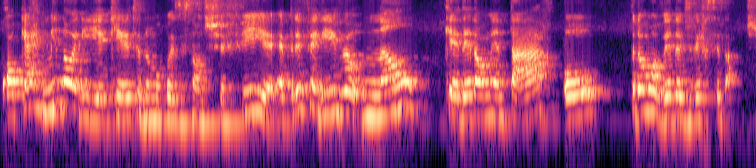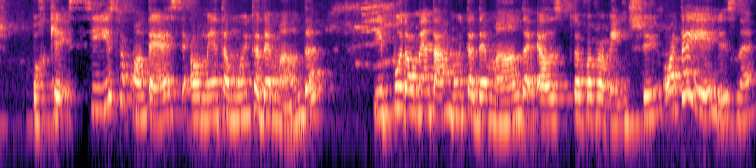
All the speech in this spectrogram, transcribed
qualquer minoria que entre numa posição de chefia é preferível não querer aumentar ou promover a diversidade. Porque se isso acontece, aumenta muito a demanda, e por aumentar muito a demanda, elas provavelmente, ou até eles, né,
